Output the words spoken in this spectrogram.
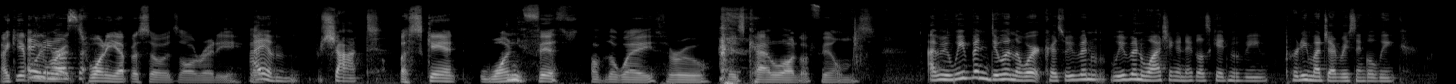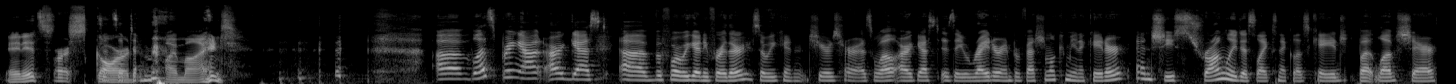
I can't believe we're at 20 episodes already. I am shocked. a scant one fifth of the way through his catalog of films. I mean, we've been doing the work, Chris. We've been we've been watching a Nicolas Cage movie pretty much every single week. And it's Or scarred my mind. Um, let's bring out our guest uh, before we get any further, so we can cheers her as well. Our guest is a writer and professional communicator, and she strongly dislikes Nicolas Cage but loves Cher.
